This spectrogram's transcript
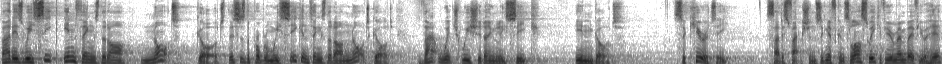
That is, we seek in things that are not God, this is the problem. We seek in things that are not God that which we should only seek in God. Security, satisfaction, significance. Last week, if you remember, if you were here,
